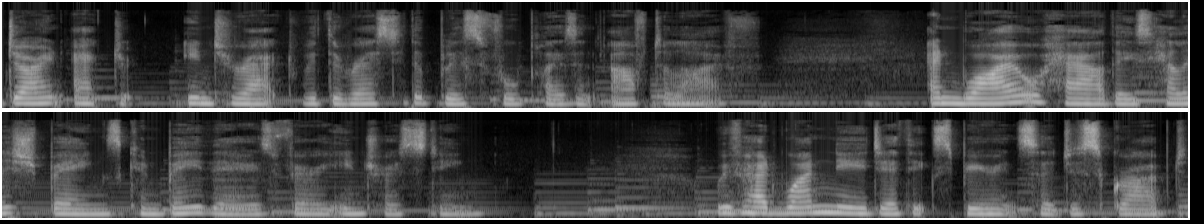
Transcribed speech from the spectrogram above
don't act, interact with the rest of the blissful, pleasant afterlife. And why or how these hellish beings can be there is very interesting. We've had one near death experiencer described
